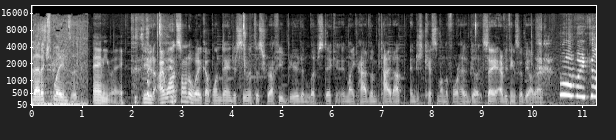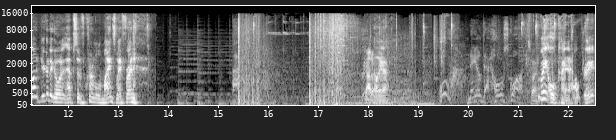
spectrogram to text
that explains it. Anyway. dude, I want someone to wake up one day and just see him with a scruffy beard and lipstick and like have them tied up and just kiss them on the forehead and be like, say everything's gonna be alright. Oh my god, you're gonna go on an episode of Criminal Minds, my friend. Got him. Hell yeah. Nailed that whole squad. It's fine. My ult kinda helped, right?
